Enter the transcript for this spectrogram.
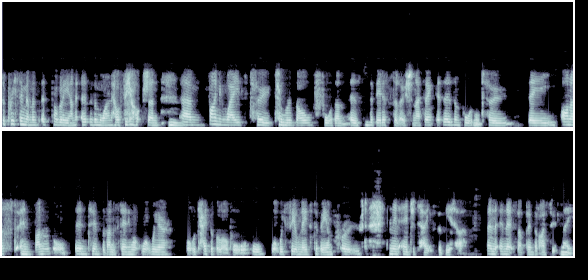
suppressing them is, is probably un, a more unhealthy option. Mm. Um, finding ways to to resolve for them is the better solution. I think it is important to be honest and vulnerable in terms of understanding what, what we're what we're capable of or, or what we feel needs to be improved, and then agitate for better. And, and that's something that I certainly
